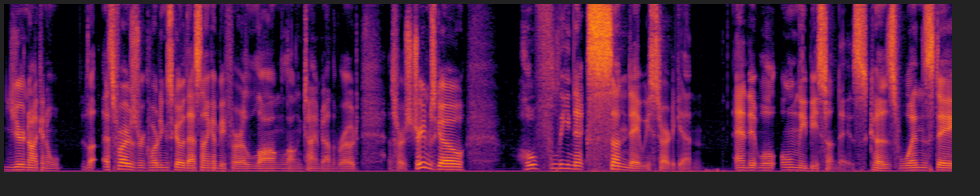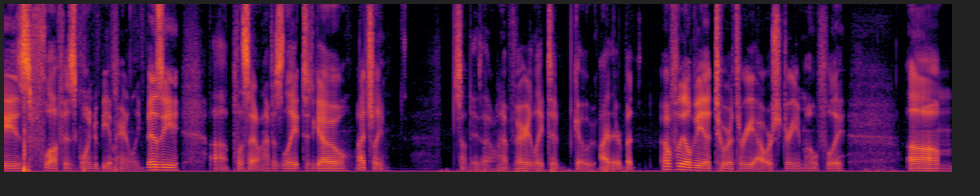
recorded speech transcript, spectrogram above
you're not going to, as far as recordings go, that's not going to be for a long, long time down the road. As far as streams go, hopefully next Sunday we start again. And it will only be Sundays, because Wednesdays Fluff is going to be apparently busy. Uh, plus, I don't have as late to go. Actually, Sundays I don't have very late to go either, but hopefully it'll be a two or three hour stream, hopefully. Um,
